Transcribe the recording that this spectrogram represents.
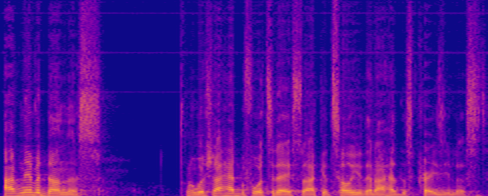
I've never done this. I wish I had before today so I could tell you that I had this crazy list.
